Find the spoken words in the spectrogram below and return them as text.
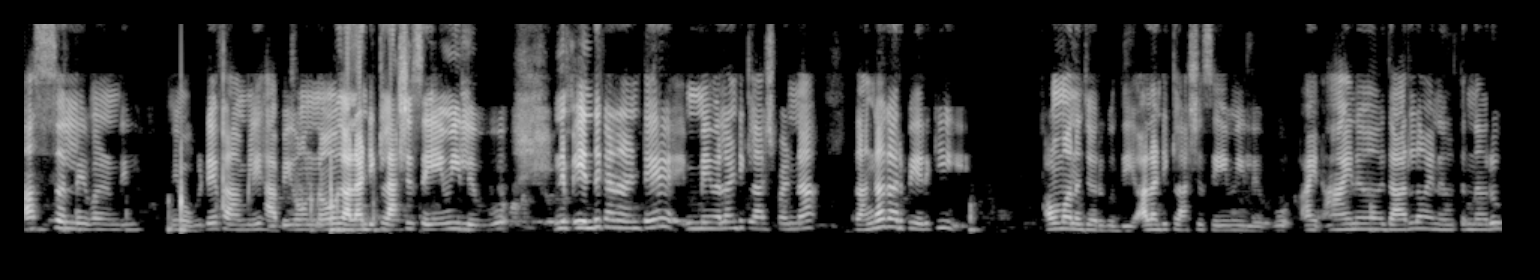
అస్సలు లేవండి. మేము ఒకటే ఫ్యామిలీ హ్యాపీగా ఉన్నాం. అలాంటి క్లాషెస్ ఏమీ లేవు. ఎందుకనంటే మేము ఎలాంటి క్లాష్ పడినా రంగా గారి పేరుకి అవమానం జరుగుద్ది. అలాంటి క్లాషెస్ ఏమీ లేవు. ఆయన ఆయన దారిలో ఆయన వెళ్తున్నారు.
